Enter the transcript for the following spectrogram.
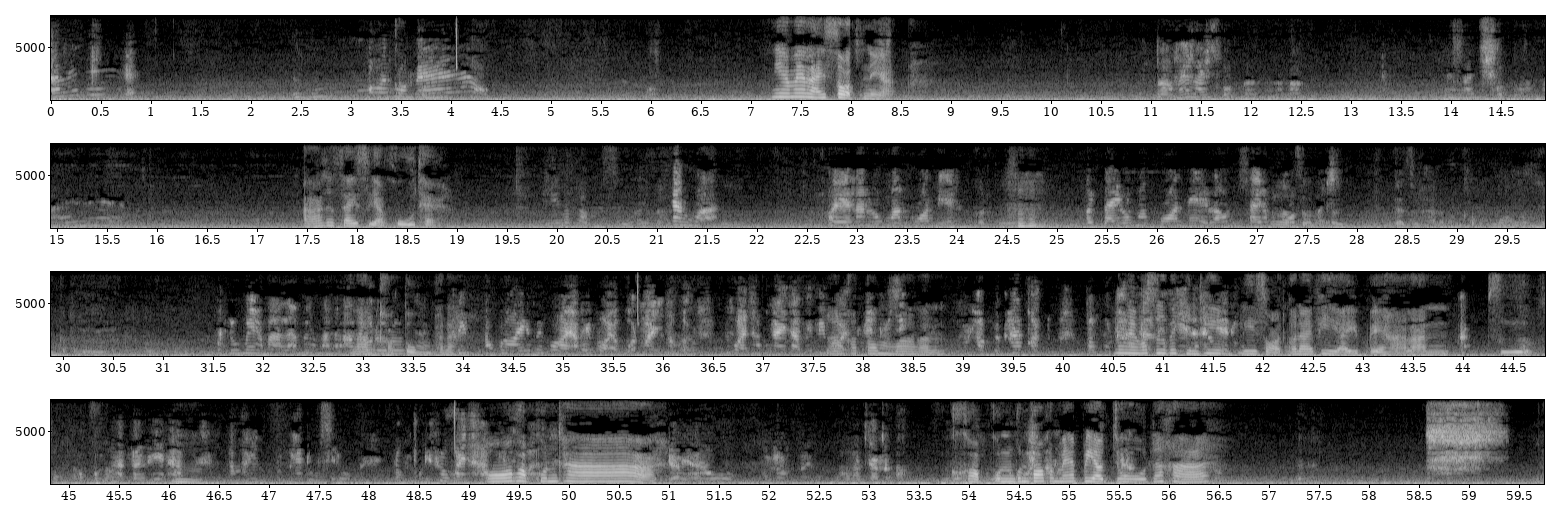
อะไรเนี่ยโอ้ยหมดแล้ว เนี่ยแม่ไลฟ์สดเนี่ยเราไม่ไลฟ์สดเหรอไม่ไลฟ์สดเหรอแม่ป้าคือใจเสียครูแท้พี่มันลำสวยนะยังวะคอยอันนั้นลงมากก้อนเดี๋ยวก็ทูคอยใจลงมากก้อนเดี๋ยวเราใส่มันน้ำมันลำสวยนะแต่สุดท้ายแล้วเขามองว่ามันเป็นกระเทยนะเออดูแม่มาแล้วแม่มาแล้วร้านข้าวต้มพะนะพี่เอาพ ลอยพี่พลอยเอาพี่พลอยเอาขวดใหม่เอาขวดพี่พลอยทำไงทำให้พี่พลร้าอนยข้าวต้มว่างั้นขอบคุณค่าก่อนขอบคุณไม่งั้นก็ซื้อไปกินที่รีสอร์ทก็ได้พี่ไอไปหาร้านซื้อทรงขทัอบบคุณสาวค่ะตอนนี้อืมทำทำให้คุณแม่ดูสิลูกลองพี่พลอยทำโอ้ขอบคุณค่ะ เดี๋ยวเอาเอาละกันนะขอบคุณคุณพ่อคุณแม่เปรียวจูดนะคะ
